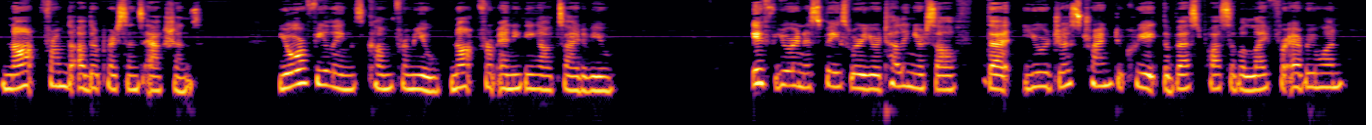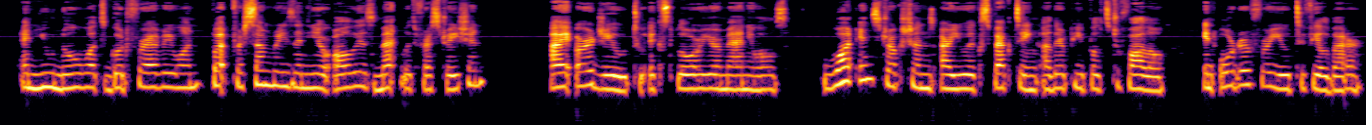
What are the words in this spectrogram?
not from the other person's actions. Your feelings come from you, not from anything outside of you. If you're in a space where you're telling yourself that you're just trying to create the best possible life for everyone and you know what's good for everyone, but for some reason you're always met with frustration, I urge you to explore your manuals. What instructions are you expecting other people to follow in order for you to feel better?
